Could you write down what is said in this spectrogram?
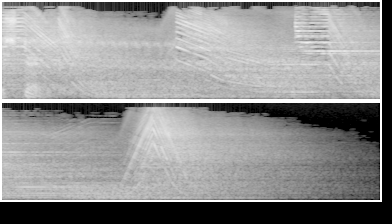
Disturbed.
